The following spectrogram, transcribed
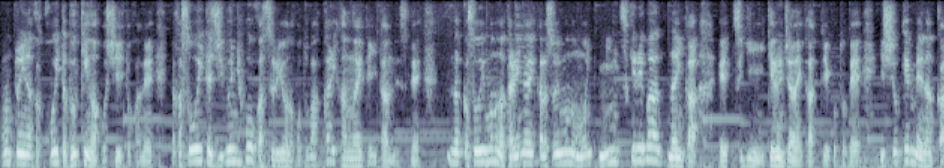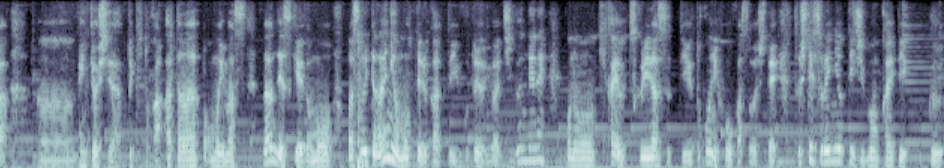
本当になんかこういった武器が欲しいとかね、なんかそういった自分にフォーカスするようなことばっかり考えていたんですね。なんかそういうものが足りないから、そういうものを身につければ何か、えー、次に行けるんじゃないかっていうことで、一生懸命なんか、うん勉強してた時とかあったなと思います。なんですけれども、まあ、そういった何を持ってるかっていうことよりは自分でね、この機械を作り出すっていうところにフォーカスをして、そしてそれによって自分を変えていく。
